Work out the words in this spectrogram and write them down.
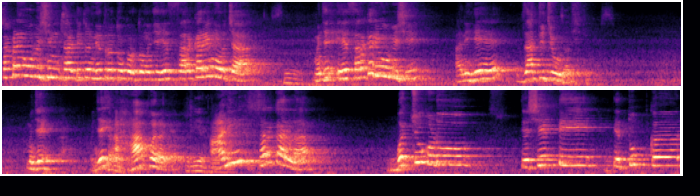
सगळ्या ओबीसीसाठीचं नेतृत्व करतो म्हणजे हे सरकारी मोर्चा. म्हणजे हे सरकारी ओबीसी आणि हे जातीचे ओबीसी म्हणजे म्हणजे हा फरक आहे. आणि सरकारला बच्चू कडू ते शेट्टी ते तुपकर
